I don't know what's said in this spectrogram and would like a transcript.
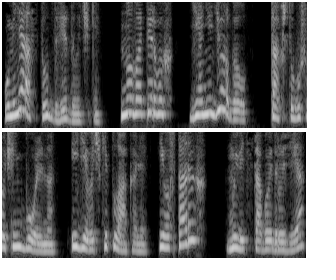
У меня растут две дочки. Но, во-первых, я не дергал так, чтобы уж очень больно, и девочки плакали. И, во-вторых, мы ведь с тобой друзья,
